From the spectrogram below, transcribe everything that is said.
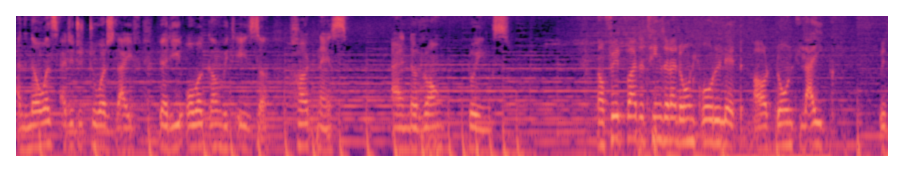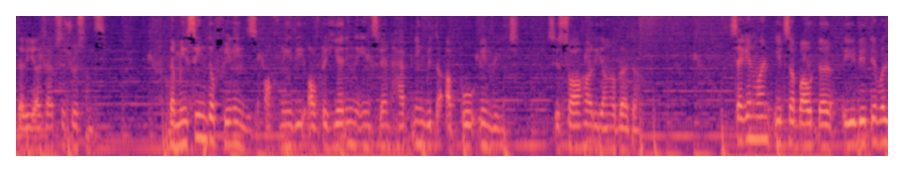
and the Noel's attitude towards life where he overcome with his uh, hurtness and the wrong doings. Now fifth part the things that I don't correlate or don't like with the real life situations. The missing the feelings of Nidhi after hearing the incident happening with the Apu in which she saw her younger brother. Second one it's about the irritable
